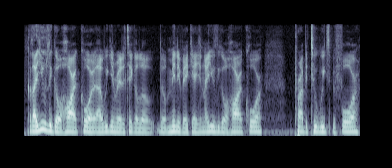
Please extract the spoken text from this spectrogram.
because I usually go hardcore. Uh, we getting ready to take a little little mini vacation. I usually go hardcore, probably two weeks before.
